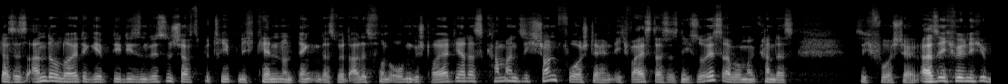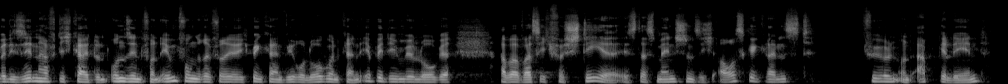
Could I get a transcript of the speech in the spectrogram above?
dass es andere Leute gibt, die diesen Wissenschaftsbetrieb nicht kennen und denken, das wird alles von oben gesteuert. Ja, das kann man sich schon vorstellen. Ich weiß, dass es nicht so ist, aber man kann das sich vorstellen. Also ich will nicht über die Sinnhaftigkeit und Unsinn von Impfungen referieren. Ich bin kein Virologe und kein Epidemiologe, aber was ich verstehe, ist, dass Menschen sich ausgegrenzt fühlen und abgelehnt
